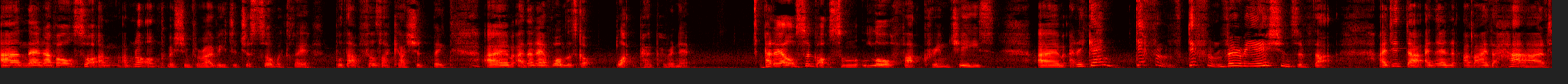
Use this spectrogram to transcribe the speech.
And then I've also, I'm, I'm not on commission for Ryvita, just so we're clear, but that feels like I should be. Um, and then I have one that's got black pepper in it. And I also got some low-fat cream cheese. Um, and again, different different variations of that. I did that, and then I've either had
